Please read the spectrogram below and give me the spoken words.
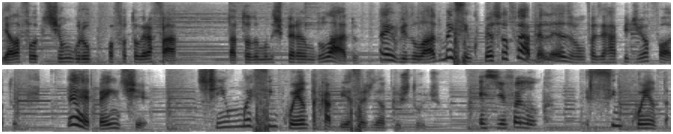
E ela falou que tinha um grupo para fotografar. Tá todo mundo esperando do lado. Aí eu vi do lado mais cinco pessoas. Falei, ah, beleza, vamos fazer rapidinho a foto. De repente, tinha umas 50 cabeças dentro do estúdio. Esse dia foi louco. 50.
